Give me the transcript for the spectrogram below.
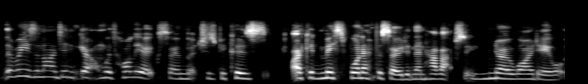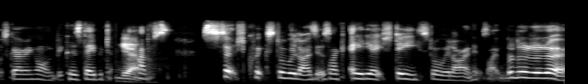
the reason I didn't get on with Hollyoaks so much is because I could miss one episode and then have absolutely no idea what was going on because they would Yeah. have s- such quick storylines. It was like ADHD storyline. It was like blah, blah, blah,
